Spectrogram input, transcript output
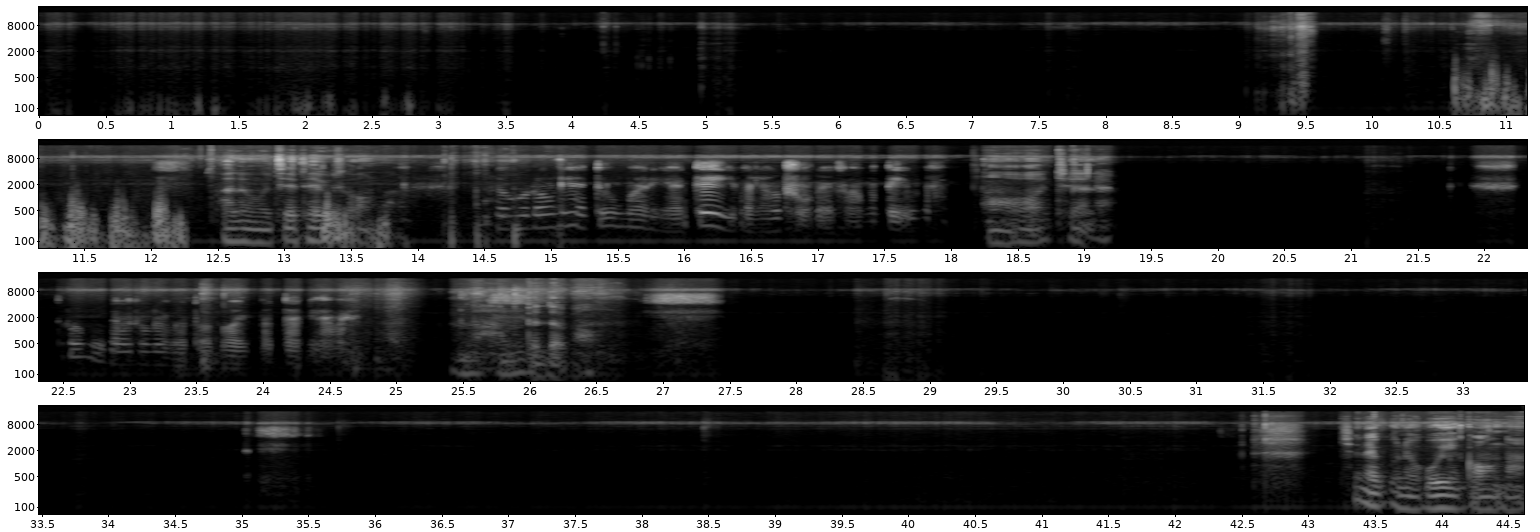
Alamu ce ta yi zuwa ba. Sauro ne a tumari a kai bala ufu bai samu ta yi ba. Oh, cele. Trumi da rumah itu boy petani apa? Nah, beda bang. ရှင်းတဲ့ကူနဲ့ဝေးရင်ကောင်းတာ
